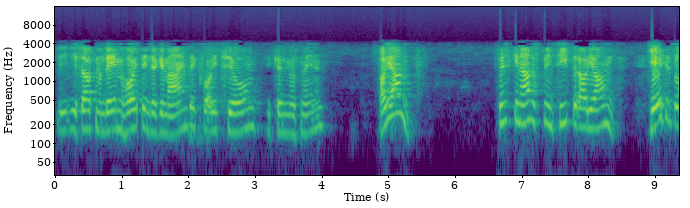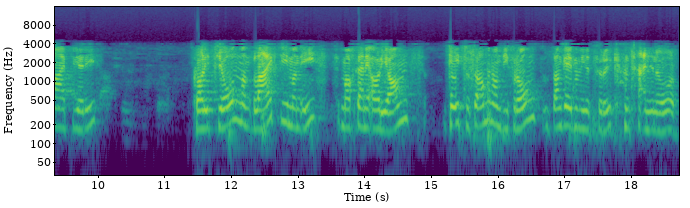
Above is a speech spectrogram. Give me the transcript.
Wie, wie sagt man dem heute in der Gemeinde? Koalition, wie können wir es nennen? Allianz. Das ist genau das Prinzip der Allianz. Jeder bleibt, wie er ist. Koalition, man bleibt, wie man ist, macht eine Allianz, geht zusammen an die Front und dann geht man wieder zurück an seinen Ort.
